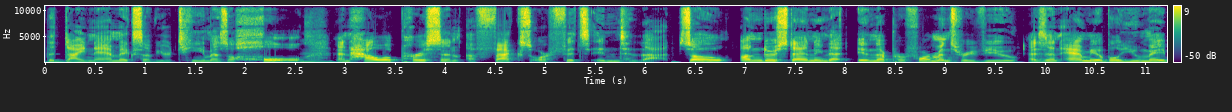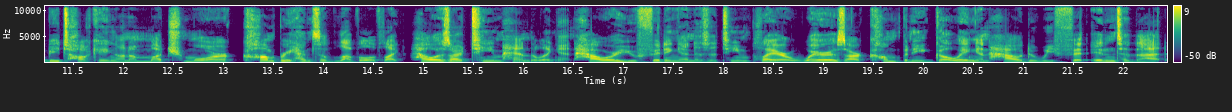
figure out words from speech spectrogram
the dynamics of your team as a whole mm. and how a person affects or fits into that. So, understanding that in the performance review, as an amiable, you may be talking on a much more comprehensive level of like, how is our team handling it? How are you fitting in as a team player? Where is our company going and how do we fit into that?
